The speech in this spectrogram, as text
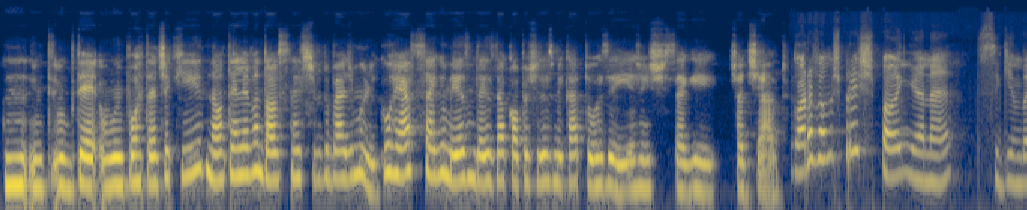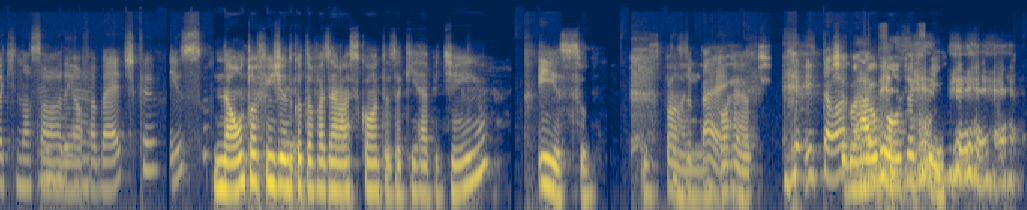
o te- o importante é que não tem Lewandowski nesse time do Bayern de Munique. O resto segue o mesmo desde a Copa de 2014 aí, a gente segue chateado. Agora vamos pra Espanha, né? Seguindo aqui nossa Uhum. ordem alfabética. Isso. Não tô fingindo que eu tô fazendo as contas aqui rapidinho. Isso. Espanha, correto. Então Chegou meu ponto aqui.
